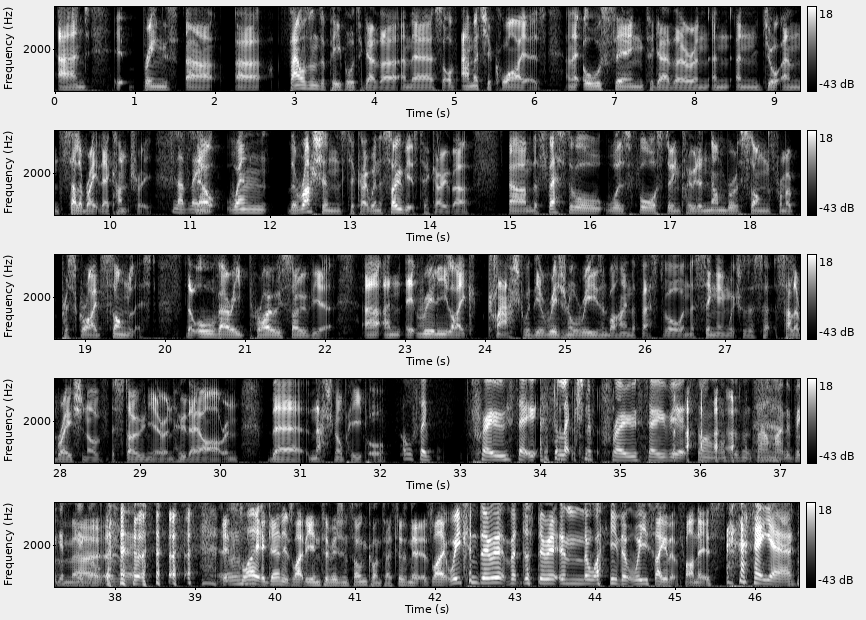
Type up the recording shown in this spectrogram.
and it brings uh, uh, thousands of people together, and they're sort of amateur choirs, and they all sing together and and and jo- and celebrate their country. Lovely. Now, when the Russians took over, when the Soviets took over, um, the festival was forced to include a number of songs from a prescribed song list that were all very pro-Soviet, uh, and it really like clashed with the original reason behind the festival and the singing, which was a ce- celebration of Estonia and who they are and their national people. also, pro so a selection of pro Soviet songs doesn't sound like the biggest No. giggle, does it? It's like again, it's like the Intervision Song Contest, isn't it? It's like we can do it, but just do it in the way that we say that fun is. yeah.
